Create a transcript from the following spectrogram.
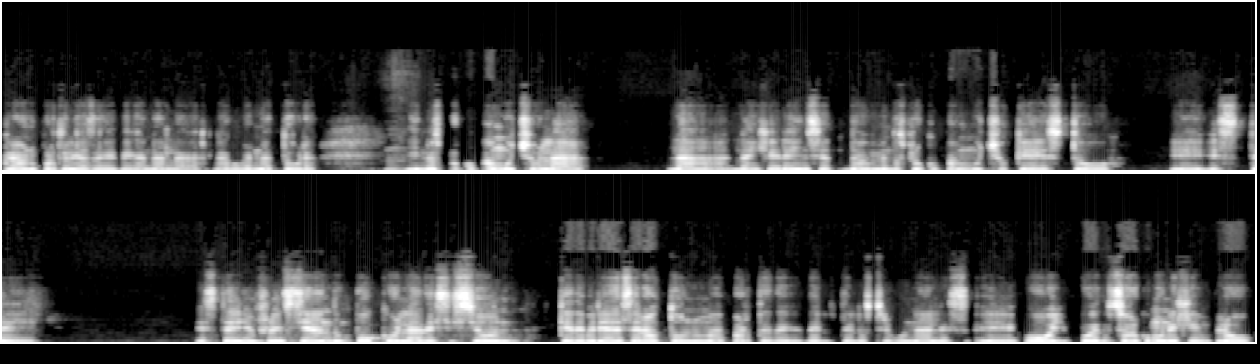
gran oportunidad de, ganar la, la gobernatura. Y nos preocupa mucho la, la, la, injerencia, ¿no? Nos preocupa mucho que esto eh, esté, esté influenciando un poco la decisión que debería de ser autónoma de parte de, los tribunales. Eh, hoy, pues, solo como un ejemplo,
